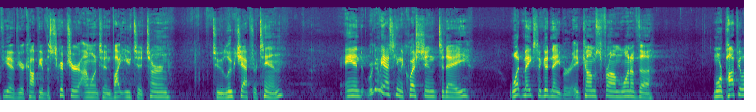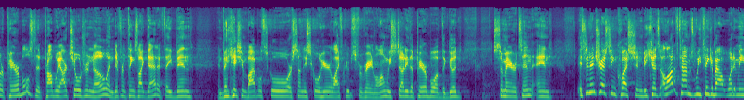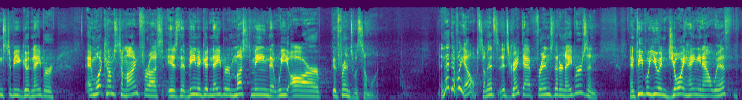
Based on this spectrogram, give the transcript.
If you have your copy of the scripture, I want to invite you to turn to Luke chapter 10. And we're going to be asking the question today what makes a good neighbor? It comes from one of the more popular parables that probably our children know and different things like that. If they've been in vacation Bible school or Sunday school here, life groups for very long, we study the parable of the Good Samaritan. And it's an interesting question because a lot of times we think about what it means to be a good neighbor, and what comes to mind for us is that being a good neighbor must mean that we are good friends with someone. And that definitely helps. I mean, it's, it's great to have friends that are neighbors and, and people you enjoy hanging out with,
